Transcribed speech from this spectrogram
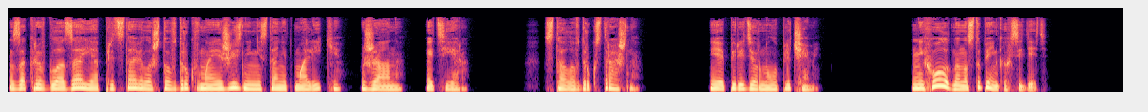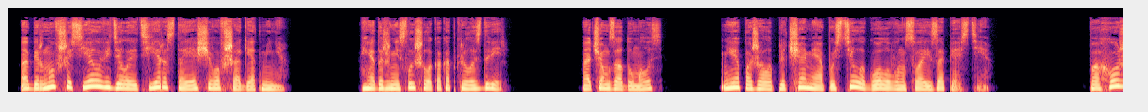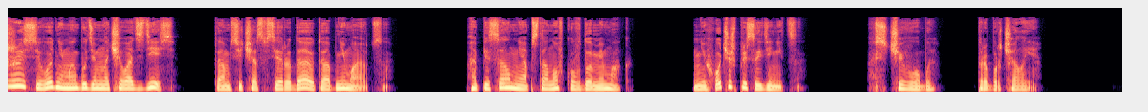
Закрыв глаза, я представила, что вдруг в моей жизни не станет Малики, Жана, Этьера. Стало вдруг страшно. Я передернула плечами. Не холодно на ступеньках сидеть. Обернувшись, я увидела Этьера, стоящего в шаге от меня. Я даже не слышала, как открылась дверь. О чем задумалась? Я пожала плечами и опустила голову на свои запястья. Похоже, сегодня мы будем ночевать здесь. Там сейчас все рыдают и обнимаются. Описал мне обстановку в доме Мак. Не хочешь присоединиться? С чего бы? пробурчала я.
